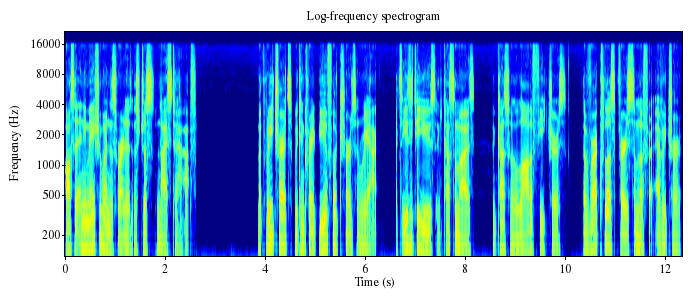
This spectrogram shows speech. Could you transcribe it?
Also, animation when it's rendered is just nice to have. With three charts, we can create beautiful charts in React. It's easy to use and customize. It comes with a lot of features. The workflow is very similar for every chart,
